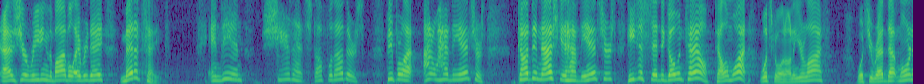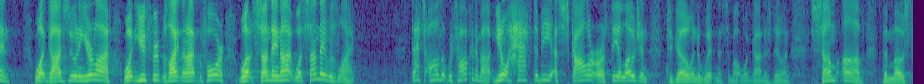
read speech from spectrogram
as you're reading the Bible every day, meditate. And then share that stuff with others. People are like, I don't have the answers. God didn't ask you to have the answers. He just said to go and tell. Tell them what? What's going on in your life? What you read that morning? what God's doing in your life, what youth group was like the night before, what Sunday night, what Sunday was like. That's all that we're talking about. You don't have to be a scholar or a theologian to go and to witness about what God is doing. Some of the most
